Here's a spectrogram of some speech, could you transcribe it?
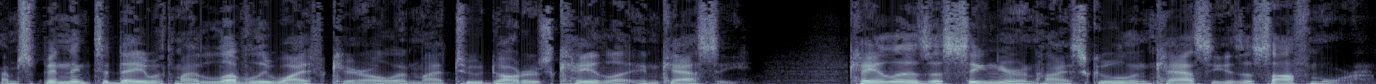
I'm spending today with my lovely wife Carol and my two daughters Kayla and Cassie. Kayla is a senior in high school and Cassie is a sophomore.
